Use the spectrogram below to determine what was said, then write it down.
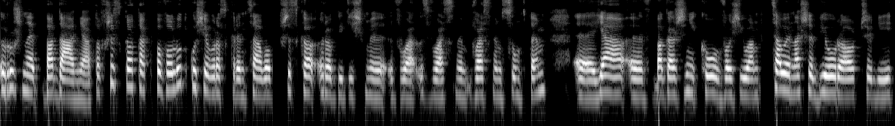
różne badania. To wszystko tak powolutku się rozkręcało. Wszystko robiliśmy z własnym, własnym sumptem. E, ja e, w bagażniku woziłam całe nasze biuro, czyli,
